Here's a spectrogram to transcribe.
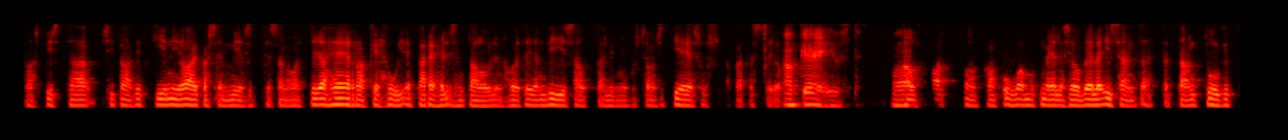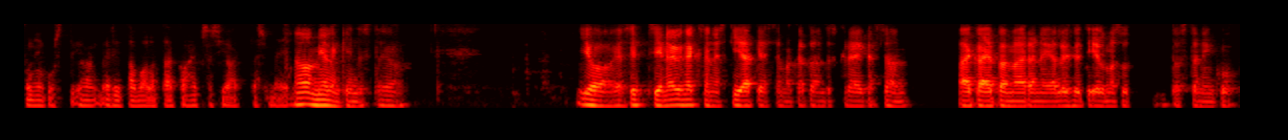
taas pistää sitaatit kiinni jo aikaisemmin ja sitten sanoo, että ja Herra kehui epärehellisen taloudenhoitajan viisautta, eli niin kuin se on sitten Jeesus, joka tässä jo Okei, okay, just. Wow. alkaa, alkaa puhua, mutta meillä se on vielä isäntä, että tämä on tulkittu niin kuin ihan eri tavalla tämä kahdeksas jae tässä meillä. No, mielenkiintoista, joo. Joo, ja sitten siinä yhdeksännessäkin jakeessa mä katsoin tuossa Kreikassa on aika epämääräinen ja lyhyt ilmaisu tuosta niin kuin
